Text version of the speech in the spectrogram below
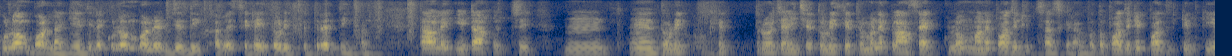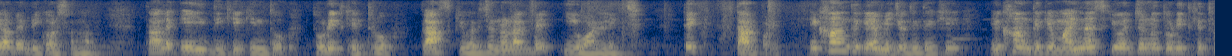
কুলম বল লাগিয়ে দিলে কুলম বলের যে দিক হবে, সেটাই তড়িৎ ক্ষেত্রের দিক হবে। তাহলে এটা হচ্ছে তড়িৎ ক্ষেত্র চাইছে, তড়িৎ ক্ষেত্র মানে প্লাস এক কুলম মানে পজিটিভ চার্জকে রাখব। তো পজিটিভ পজিটিভ কী হবে? বিকর্ষণ হবে। তাহলে এই দিকে কিন্তু তড়িৎ ক্ষেত্র প্লাস কিউ এর জন্য লাগবে ই ওয়ান লিখছে। ঠিক তারপরে, এখান থেকে আমি যদি দেখি এখান থেকে মাইনাস কিউ এর জন্য তড়িৎ ক্ষেত্র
